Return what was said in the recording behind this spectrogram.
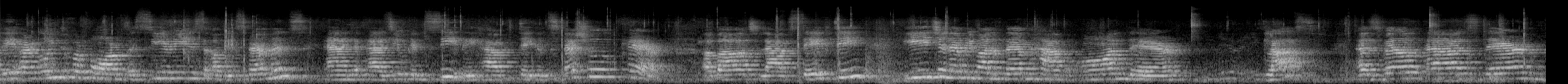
they are going to perform a series of experiments and as you can see, they have taken special care about lab safety. Each and every one of them have on their gloves as well as their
